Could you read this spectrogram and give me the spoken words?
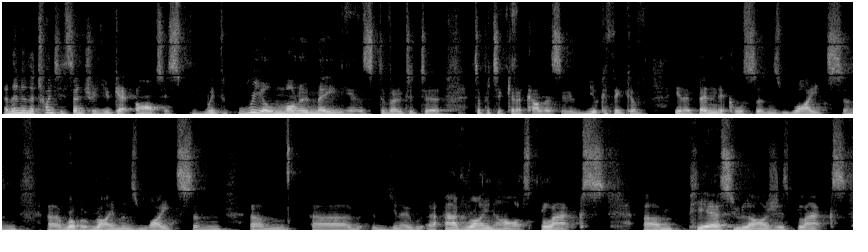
And then in the 20th century, you get artists with real monomanias devoted to, to particular colors. You, you could think of, you know, Ben Nicholson's whites and uh, Robert Ryman's whites and, um, uh, you know, Ad Reinhardt's blacks, um, Pierre Soulages' blacks,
